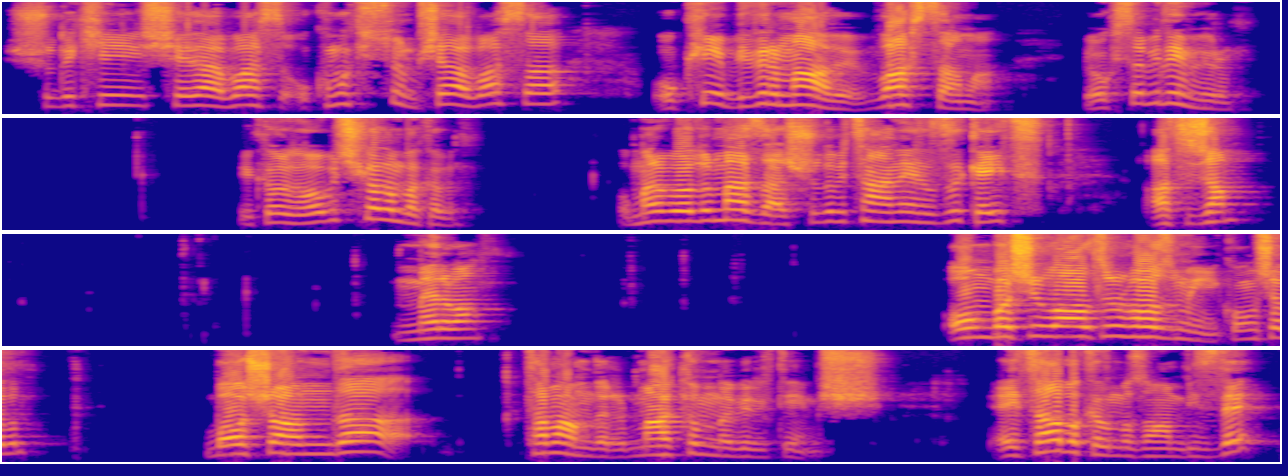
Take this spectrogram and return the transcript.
Şuradaki şeyler varsa okumak istiyorum. Bir şeyler varsa okuyabilirim abi. Varsa ama. Yoksa bilemiyorum. Yukarı doğru bir çıkalım bakalım. Umarım öldürmezler. Şurada bir tane hızlı kayıt atacağım. Merhaba. Onbaşı Walter Hosmy. Konuşalım. Bu şu anda tamamdır. Malcolm'la birlikteymiş. Etağa bakalım o zaman bizde.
